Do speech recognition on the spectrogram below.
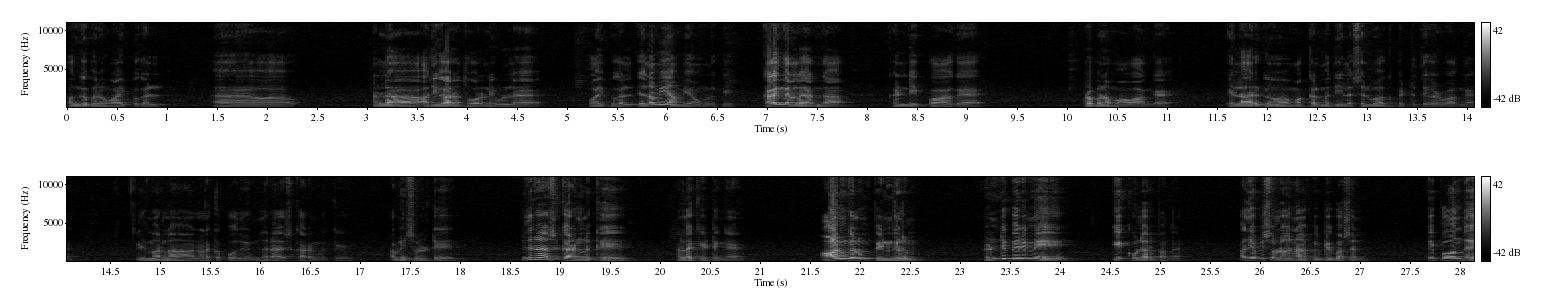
பங்கு பெறும் வாய்ப்புகள் நல்ல அதிகார தோரணை உள்ள வாய்ப்புகள் எல்லாமே அமையும் அவங்களுக்கு. கலைஞரில் இருந்தால் கண்டிப்பாக பிரபலமாவாங்க. எல்லாருக்கும் மக்கள் மத்தியில் செல்வாக்கு பெற்று திகழ்வாங்க. இது மாதிரிலாம் நடக்க போகுது மிதனராசிக்காரங்களுக்கு அப்படின்னு சொல்லிட்டு மிதனராசிக்காரங்களுக்கு நல்லா கேட்டுங்க. ஆண்களும் பெண்களும் ரெண்டு பேருமே ஈக்குவலாக இருப்பாங்க. அது எப்படி சொல்லுதுன்னா ஃபிஃப்டி பர்சன்ட் இப்போ வந்து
